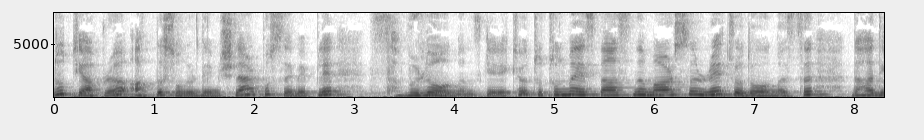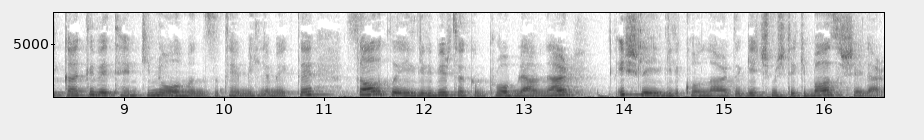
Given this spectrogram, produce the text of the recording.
dut yaprağı atlas olur demişler. Bu sebeple sabırlı olmanız gerekiyor. Tutulma esnasında Mars'ın retroda olması daha dikkatli ve temkinli olmanızı tembihlemekte. Sağlıkla ilgili bir takım problemler İşle ilgili konularda geçmişteki bazı şeyler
